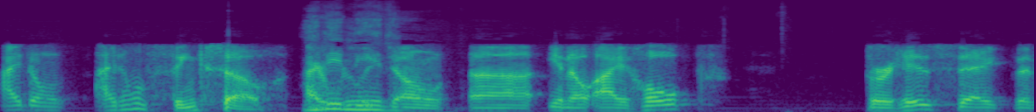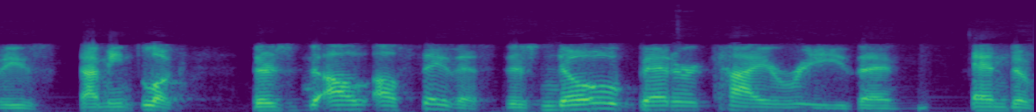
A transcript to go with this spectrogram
I don't. I don't think so. I, I really either. don't. Uh, you know, I hope for his sake that he's. I mean, look. There's. I'll, I'll say this. There's no better Kyrie than end of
